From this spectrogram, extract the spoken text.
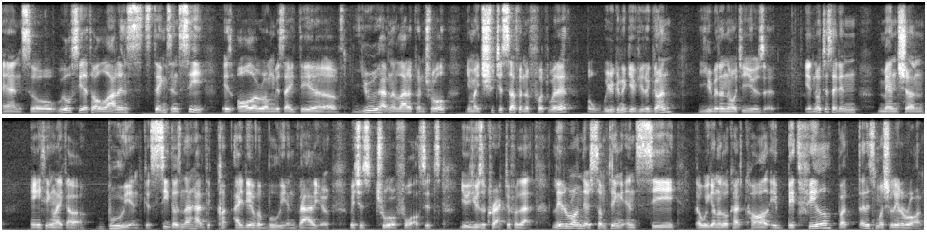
and so we'll see that a lot of things in C is all around this idea of you having a lot of control. You might shoot yourself in the foot with it, but we're going to give you the gun. You better know how to use it. Yeah, notice I didn't mention anything like a boolean because C does not have the idea of a boolean value, which is true or false. It's you use a character for that. Later on, there's something in C that we're gonna look at called a bit field, but that is much later on,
